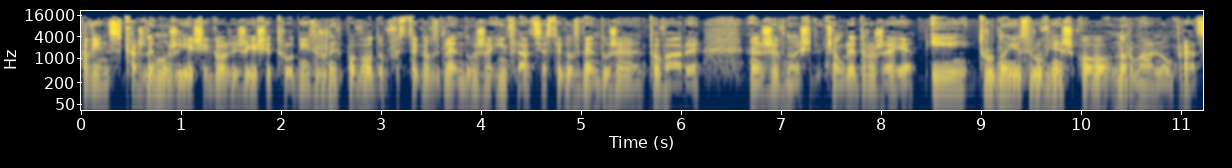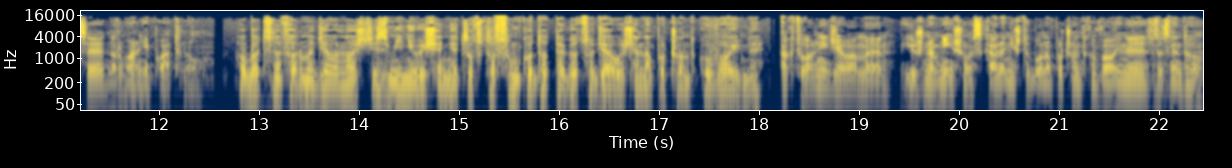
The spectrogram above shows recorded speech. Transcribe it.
a więc każdemu żyje się gorzej, żyje się trudniej z różnych powodów z tego względu, że inflacja, z tego względu, że towary, żywność ciągle drożeje i trudno jest również o normalną pracę, normalnie płatną. Obecne formy działalności zmieniły się nieco w stosunku do tego, co działo się na początku wojny. Aktualnie działamy już na mniejszą skalę niż to było na początku wojny, ze względu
